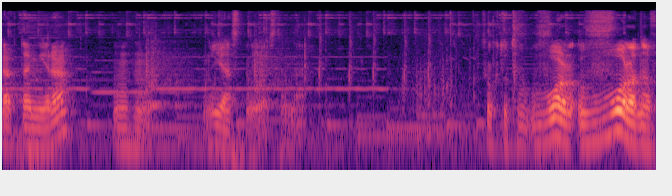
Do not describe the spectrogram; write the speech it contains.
Карта мира. Угу. Ясно, ясно, да. Сколько тут вор воронов.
